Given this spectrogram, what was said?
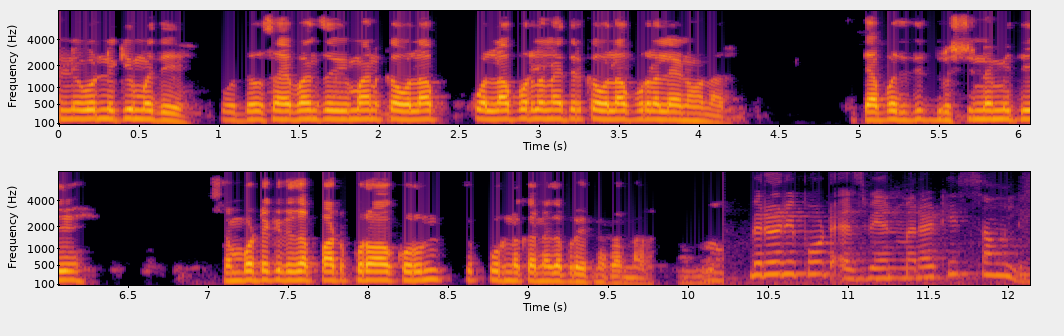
निवडणुकीमध्ये उद्धव साहेबांचं विमान कौला कोल्हापूरला नाही तर कौलापूरला लँड होणार. त्या पद्धती दृष्टीनं मी ते शंभर टक्के त्याचा पाठपुरावा करून ते पूर्ण करण्याचा प्रयत्न करणार. Bureau report S B N Marathi Sangli.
